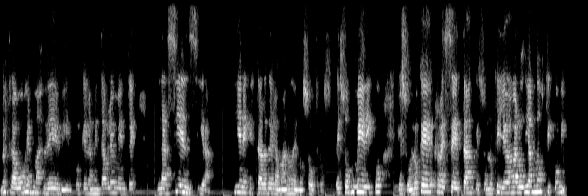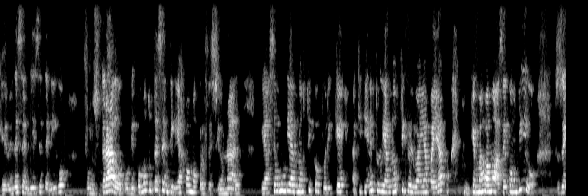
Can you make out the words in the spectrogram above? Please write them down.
nuestra voz es más débil, porque lamentablemente la ciencia tiene que estar de la mano de nosotros. Esos médicos que son los que recetan, que son los que llegan a los diagnósticos y que deben de sentirse, te digo, frustrado, porque ¿cómo tú te sentirías como profesional? Que haces un diagnóstico, ¿por qué? Aquí tienes tu diagnóstico y vaya para allá, ¿qué más vamos a hacer contigo? Entonces,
